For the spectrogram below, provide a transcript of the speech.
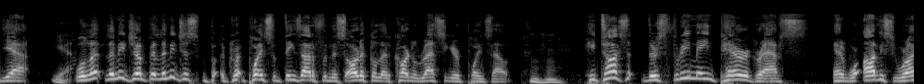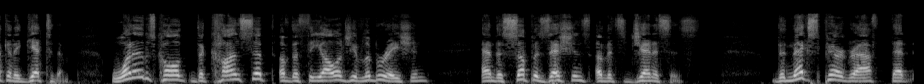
Yeah. Yeah. Well, let, let me jump in. Let me just point some things out from this article that Cardinal Ratzinger points out. Mm-hmm. He talks, there's three main paragraphs, and we're obviously we're not going to get to them. One of them is called The Concept of the Theology of Liberation and the Suppositions of its Genesis. The next paragraph that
